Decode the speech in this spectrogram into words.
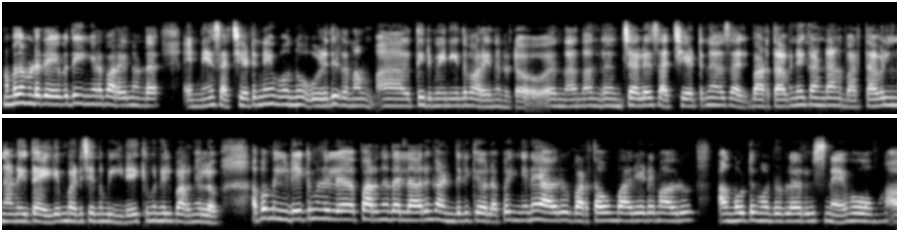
അപ്പൊ നമ്മുടെ രേവതി ഇങ്ങനെ പറയുന്നുണ്ട് എന്നെയും സച്ചേട്ടനെയും ഒന്ന് ഉഴുതിടണം തിരുമേനി എന്ന് പറയുന്നുണ്ട് കേട്ടോ എന്താന്ന് വെച്ചാൽ സച്ചിയേട്ടന് ഭർത്താവിനെ കണ്ടാണ്. ഭർത്താവിൽ നിന്നാണ് ഈ ധൈര്യം പഠിച്ചെന്ന് മീഡിയയ്ക്ക് മുന്നിൽ പറഞ്ഞല്ലോ. അപ്പൊ മീഡിയയ്ക്ക് മുന്നിൽ പറഞ്ഞത് എല്ലാവരും കണ്ടിരിക്കുമല്ലോ അപ്പൊ ഇങ്ങനെ ആ ഒരു ഭർത്താവും ഭാര്യയുടെയും ആ ഒരു അങ്ങോട്ടും ഇങ്ങോട്ടുള്ള ഒരു സ്നേഹവും ആ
